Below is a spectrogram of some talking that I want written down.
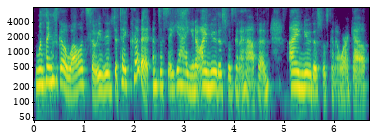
When things go well it's so easy to take credit and to say yeah you know i knew this was going to happen. I knew this was going to work out.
